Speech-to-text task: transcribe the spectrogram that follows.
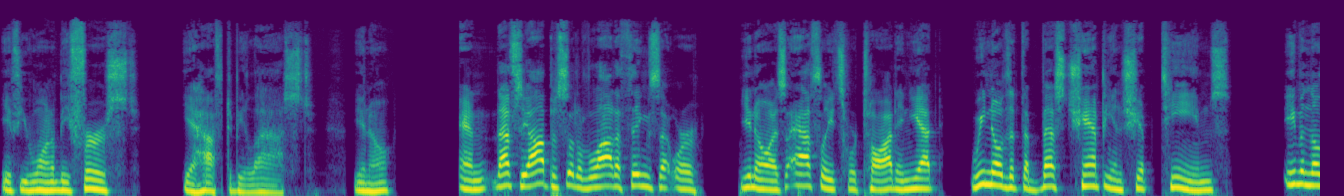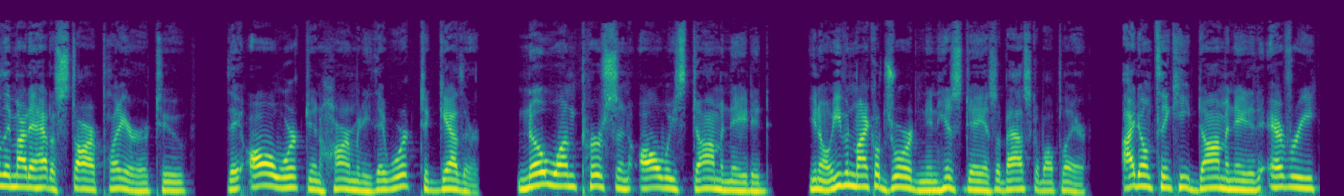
if you want to be first, you have to be last, you know? And that's the opposite of a lot of things that were, you know, as athletes were taught. And yet we know that the best championship teams, even though they might have had a star player or two, they all worked in harmony. They worked together. No one person always dominated. You know, even Michael Jordan in his day as a basketball player, I don't think he dominated every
